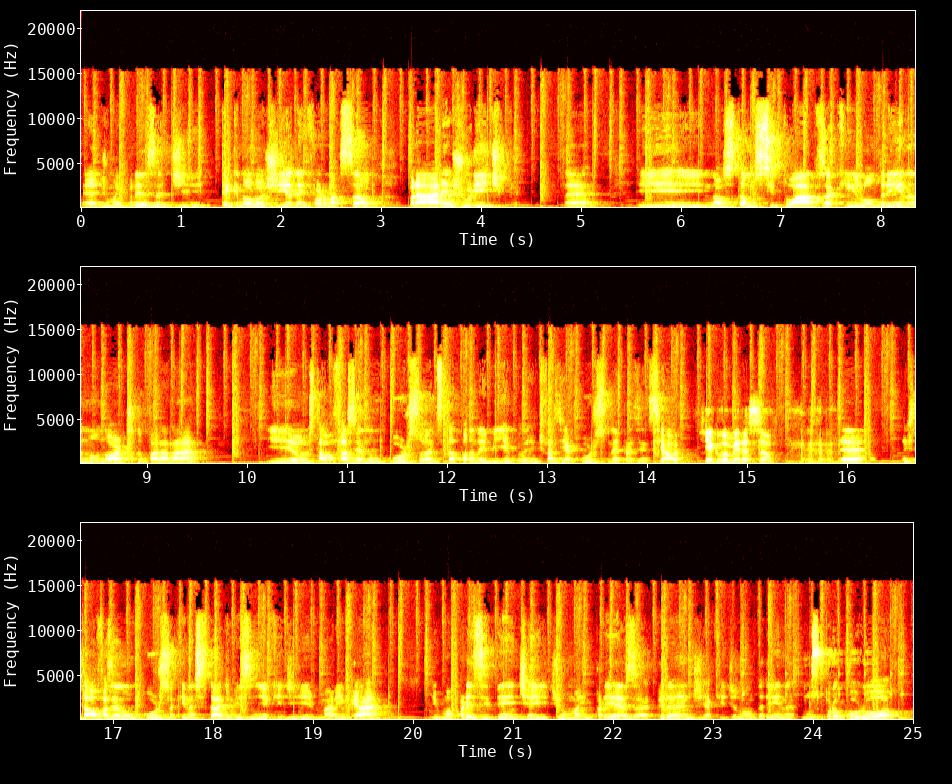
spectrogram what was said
é, de uma empresa de tecnologia da informação para a área jurídica, né? E nós estamos situados aqui em Londrina, no norte do Paraná, e eu estava fazendo um curso antes da pandemia, quando a gente fazia curso né, presencial. Tinha aglomeração? É, a gente estava fazendo um curso aqui na cidade vizinha aqui de Maringá, e uma presidente aí de uma empresa grande aqui de Londrina nos procurou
